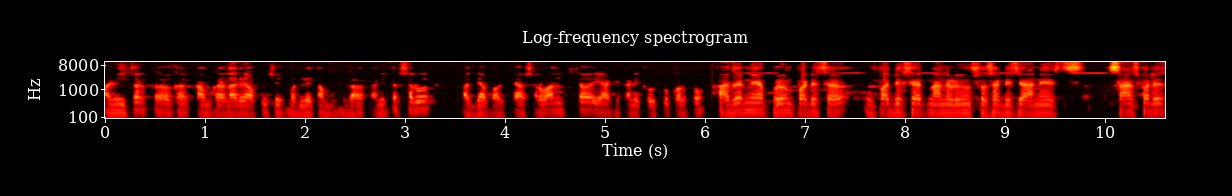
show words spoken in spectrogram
आणि इतर क- काम करणारे ऑफिसेसमधले कामगार आणि इतर सर्व प्राध्यापक त्या सर्वांचं या ठिकाणी कौतुक करतो. आदरणीय प्रवीण पाटील सर उपाध्यक्ष आहेत नांदेड सोसायटीचे आणि सायन्स कॉलेज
